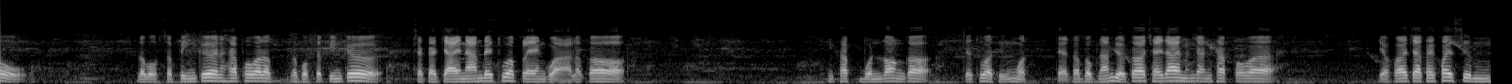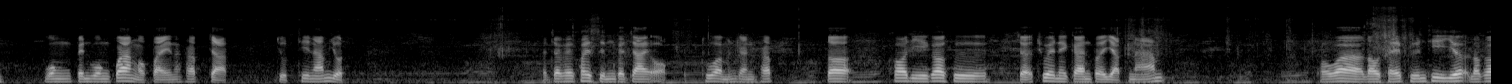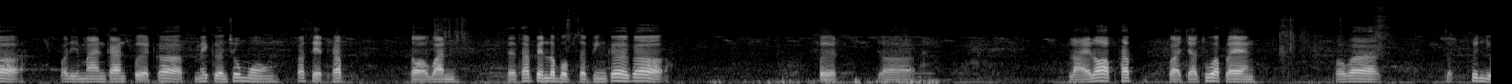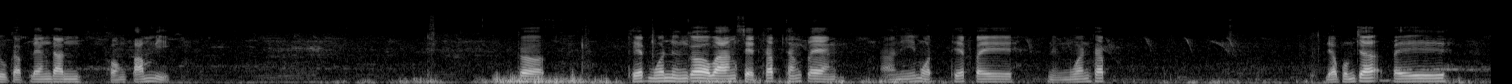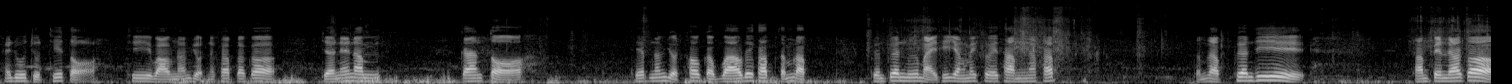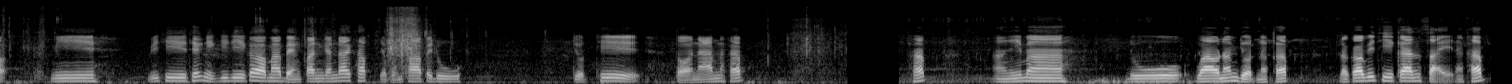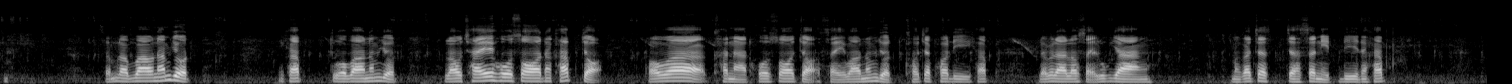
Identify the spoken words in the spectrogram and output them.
ระบบสปริงเกอร์นะครับ เพราะว่าระระบบสปริงเกอร์จะกระจายน้ำได้ทั่วแปลงกว่า แล้วก็ นี่ครับบนร่องก็จะทั่วถึงหมด แต่ระบบน้ำหยดก็ใช้ได้เหมือนกันครับ เพราะว่า เดี๋ยวเขาจะค่อย ๆ ซึมวงเป็นวงกว้างออกไปนะครับ จากจุดที่น้ำหยดก็จะค่อย ๆ ซึมกระจายออกทั่วเหมือนกันครับ ก็ข้อดีก็คือจะช่วยในการประหยัดน้ำเพราะว่าเราใช้พื้นที่เยอะแล้วก็ปริมาณการเปิดก็ไม่เกินชั่วโมงก็เสร็จครับ ต่อวัน แต่ถ้าเป็นระบบสปริงเกอร์ก็ ปิดหลายรอบครับ กว่าจะทั่วแปลง เพราะว่าจะขึ้นอยู่กับแรงดันของปั๊มอีก ก็เทปม้วนหนึ่งก็วางเสร็จครับทั้งแปลง อันนี้หมดเทปไปหนึ่งม้วนครับ เดี๋ยวผมจะไปให้ดูจุดที่ต่อที่วาล์วน้ำหยดนะครับ แล้วก็จะแนะนำการต่อเทปน้ำหยดเข้ากับวาล์วด้วยครับสำหรับ เพื่อนๆมือใหม่ที่ยังไม่เคยทำนะครับสำหรับเพื่อนที่ทำเป็นแล้วก็มีวิธีเทคนิคดีๆ ก็มาแบ่งปันกันได้ครับ เดี๋ยวผมพาไปดูจุดที่ต่อน้ำนะครับ ครับ อันนี้มาดูวาล์วน้ำหยดนะครับ แล้วก็วิธีการใส่นะครับสำหรับวาล์วน้ำหยดนี่ครับ ตัววาล์วน้ำหยด เราใช้โฮซอนะครับ เจาะ เพราะว่าขนาดโฮซอเจาะใส่วาล์วน้ำหยดเขาจะพอดีครับ แล้วเวลาเราใส่ลูกยาง มันก็จะจะสนิทดีนะครับ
